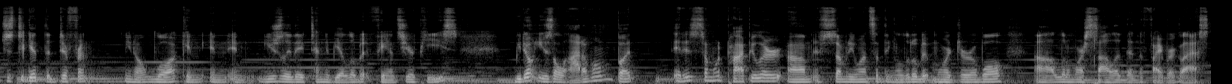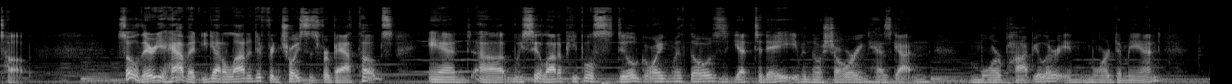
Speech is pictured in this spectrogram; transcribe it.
just to get the different you know look. And, and, and usually they tend to be a little bit fancier piece. We don't use a lot of them, but it is somewhat popular um, if somebody wants something a little bit more durable, uh, a little more solid than the fiberglass tub. So there you have it. You got a lot of different choices for bathtubs, and uh, we see a lot of people still going with those yet today, even though showering has gotten more popular in more demand.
